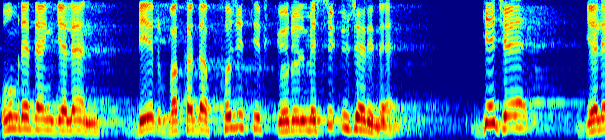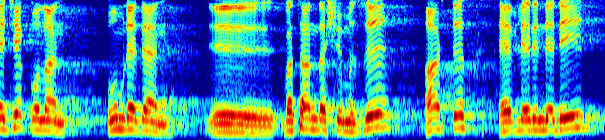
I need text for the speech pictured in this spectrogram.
Umre'den gelen bir vakada pozitif görülmesi üzerine gece gelecek olan Umre'den e, vatandaşımızı artık evlerinde değil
